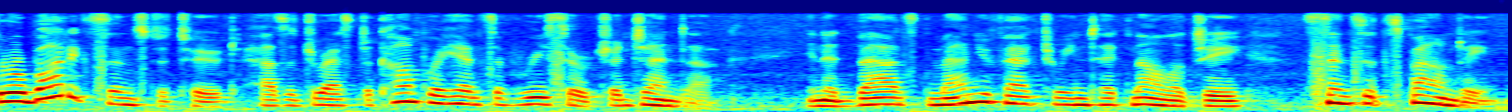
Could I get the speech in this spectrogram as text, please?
The Robotics Institute has addressed a comprehensive research agenda in advanced manufacturing technology since its founding.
